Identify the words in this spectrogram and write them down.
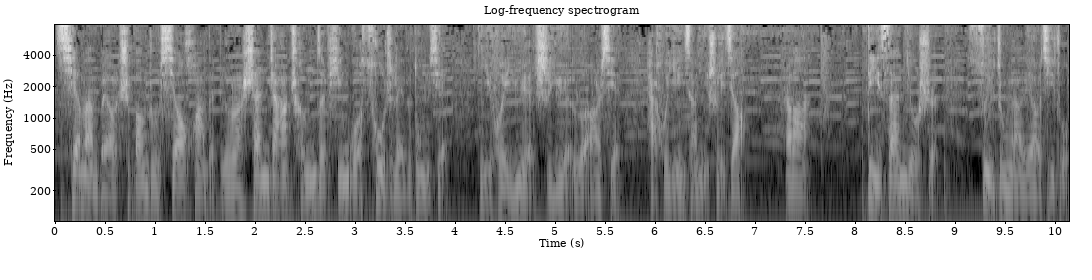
千万不要吃帮助消化的，比如说山楂、橙子、苹果、醋之类的东西，你会越吃越饿，而且还会影响你睡觉，是吧？第三就是最重要的，要记住。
